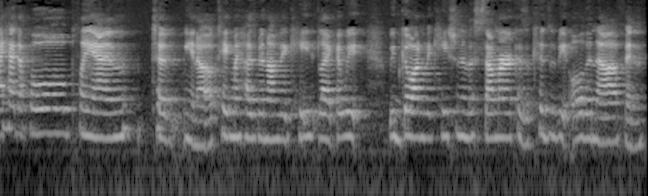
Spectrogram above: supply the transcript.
I had a whole plan to, you know, take my husband on vacation. Like we, we'd go on vacation in the summer because the kids would be old enough. And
